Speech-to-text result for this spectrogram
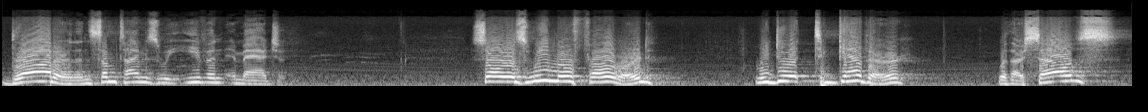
broader than sometimes we even imagine. So as we move forward, we do it together with ourselves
